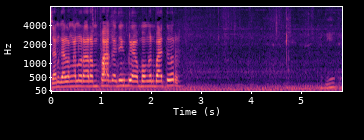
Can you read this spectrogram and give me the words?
Can galengan urang rempak anjing omongan batur. Gitu.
